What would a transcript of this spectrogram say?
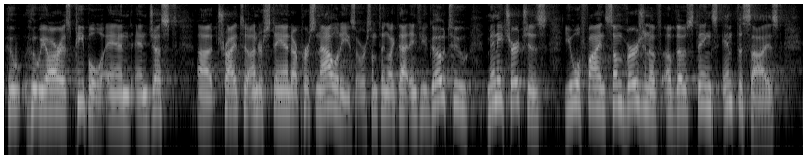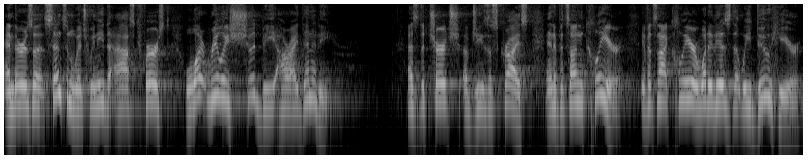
who, who we are as people and, and just uh, try to understand our personalities or something like that? And if you go to many churches, you will find some version of, of those things emphasized and there is a sense in which we need to ask first what really should be our identity as the church of Jesus Christ? And if it's unclear, if it's not clear what it is that we do here,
